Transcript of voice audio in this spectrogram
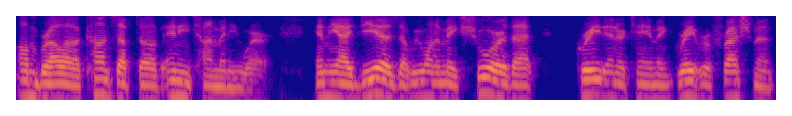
umbrella concept of anytime, anywhere. And the idea is that we want to make sure that great entertainment, great refreshment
